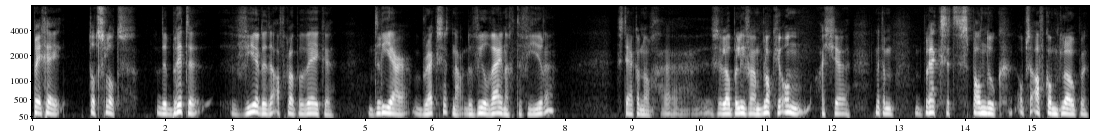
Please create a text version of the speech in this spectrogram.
PG, tot slot. De Britten vierden de afgelopen weken drie jaar Brexit. Nou, er viel weinig te vieren. Sterker nog, eh, ze lopen liever een blokje om als je met een Brexit-spandoek op ze afkomt lopen.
